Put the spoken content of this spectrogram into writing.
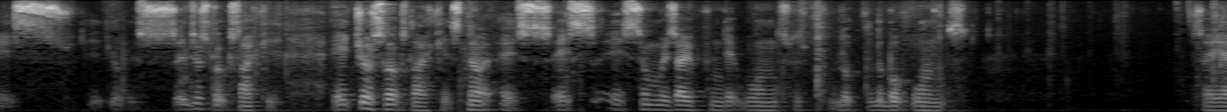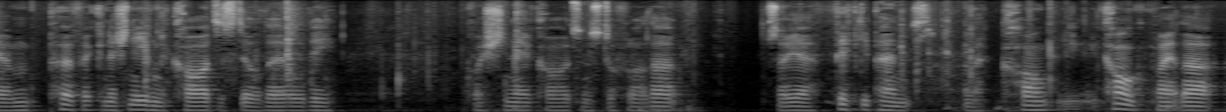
it's it, looks, it just looks like it. It just looks like it's not. It's it's it's somebody's opened it once, was looked at the book once. So yeah, in perfect condition. Even the cards are still there, all the questionnaire cards and stuff like that. So yeah, fifty pence, and I can't you can't complain at that.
